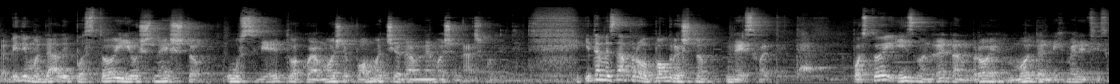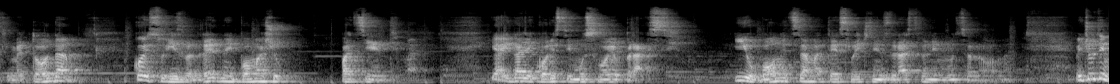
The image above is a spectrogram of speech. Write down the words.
da vidimo da li postoji još nešto u svijetu koja može pomoći, a da vam ne može naškoditi. I da me zapravo pogrešno ne shvatite. Postoji izvanredan broj modernih medicinskih metoda koje su izvanredne i pomažu pacijentima. Ja ih dalje koristim u svojoj praksi i u bolnicama te sličnim zdravstvenim ustanovama. Međutim,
